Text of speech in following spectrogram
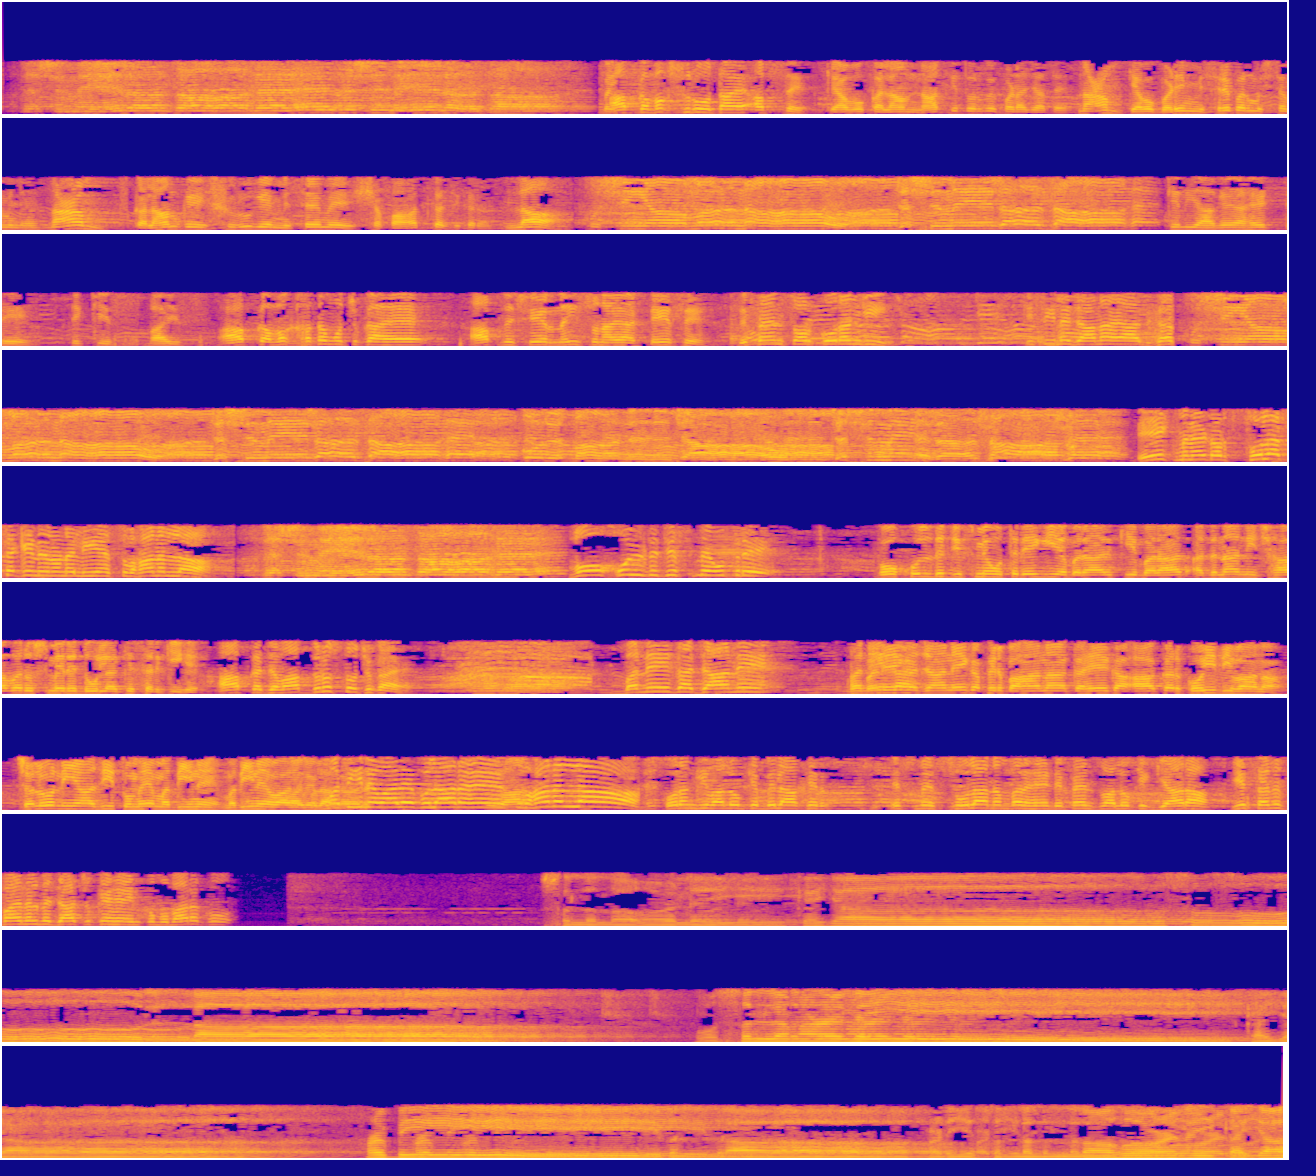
آپ کا وقت شروع ہوتا ہے اب سے۔ کیا وہ کلام نعت کے طور پہ پڑھا جاتا ہے؟ نعم۔ کیا وہ بڑے مصرے پر مشتمل ہے؟ نعم۔ کلام کے شروع کے مصرے میں شفاعت کا ذکر ہے۔ لا۔ خوشیاں مناؤ جشن رضا کے لیے آ گیا ہے ٹے۔ اکیس بائیس۔ آپ کا وقت ختم ہو چکا ہے۔ آپ نے شیر نہیں سنایا ٹے سے۔ ڈیفینس اور کورنگی۔ کسی نے جانا ہے آج گھر؟ خوشیاں مناؤ جشن رضا ہے۔ قربان جاؤ جشن رضا ہے۔ ایک منٹ اور سولہ سیکنڈ انہوں نے لیے سبحان اللہ۔ جشن رضا ہے۔ وہ خلد جس میں اترے۔ وہ خلد جس میں اترے گی ابرار کی برات ادنا نچھاور اس میرے دولہ کے سر کی ہے۔ آپ کا جواب درست ہو چکا ہے۔ بنے گا جانے بنے گا جانے کا پھر بہانا کہے گا آ کر کوئی دیوانہ۔ چلو نیازی تمہیں مدینے مدینے والے مدینے والے بلا رہے ہیں سبحان اللہ۔ اورنگی والوں کے بالآخر اس میں سولہ نمبر ہیں ڈیفینس والوں کے گیارہ۔ یہ سیمی فائنل میں جا چکے ہیں ان کو مبارک ہو۔ صلی اللہ علیہ کہ یا رسول اللہ وسلم علیہ یا حبیب اللہ پڑھیے صلی اللہ علیہ یا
